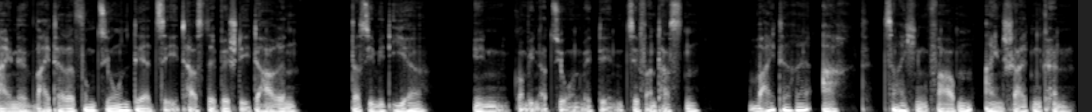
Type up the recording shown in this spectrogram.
Eine weitere Funktion der C-Taste besteht darin, dass Sie mit ihr in Kombination mit den Zifferntasten weitere acht Zeichenfarben einschalten können.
